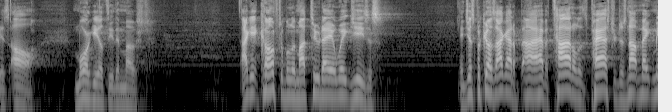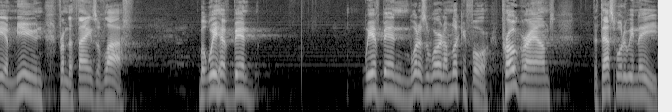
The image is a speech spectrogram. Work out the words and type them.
as all, more guilty than most. I get comfortable in my two day a week Jesus. And just because I, got a, I have a title as pastor does not make me immune from the things of life. But we have been, we have been, what is the word I'm looking for? Programmed that that's what we need.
